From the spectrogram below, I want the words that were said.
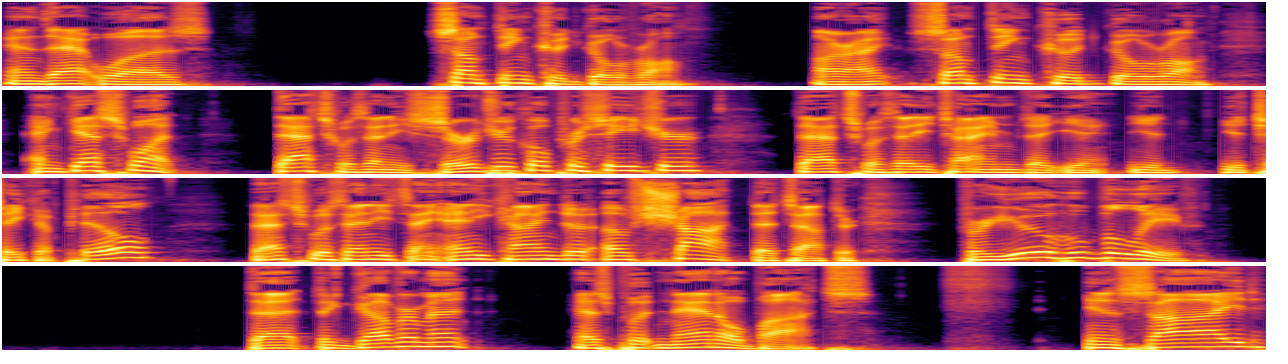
and that was something could go wrong. All right, something could go wrong, and guess what? That's with any surgical procedure. That's with any time that you you you take a pill. That's with anything, any kind of, shot that's out there. For you who believe that the government has put nanobots inside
